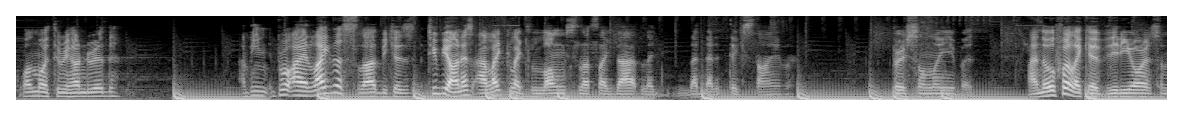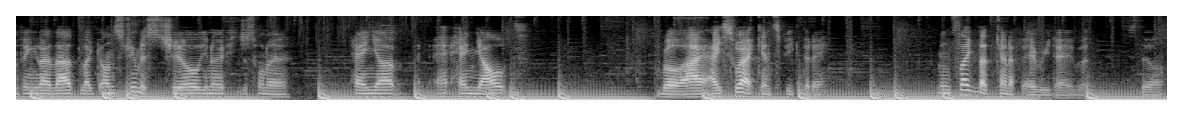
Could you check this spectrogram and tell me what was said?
One more 300. I mean, bro, I like the slot because, to be honest, I like like long slots like that, like that, that it takes time. Personally, but I know for like a video or something like that, like on stream is chill, you know, if you just want to hang up, hang out. Bro, I, I swear I can't speak today. I mean, it's like that kind of every day, but still.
